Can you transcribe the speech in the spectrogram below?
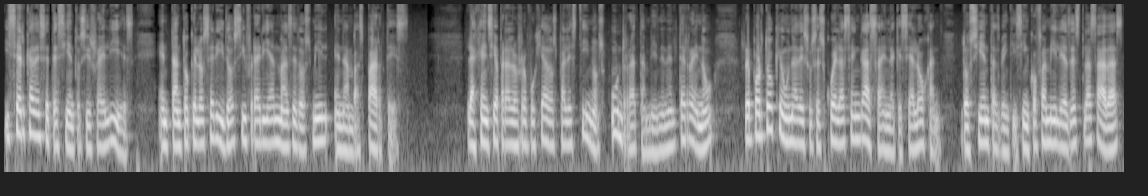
y cerca de 700 israelíes, en tanto que los heridos cifrarían más de 2.000 en ambas partes. La Agencia para los Refugiados Palestinos, UNRWA, también en el terreno, reportó que una de sus escuelas en Gaza, en la que se alojan 225 familias desplazadas,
